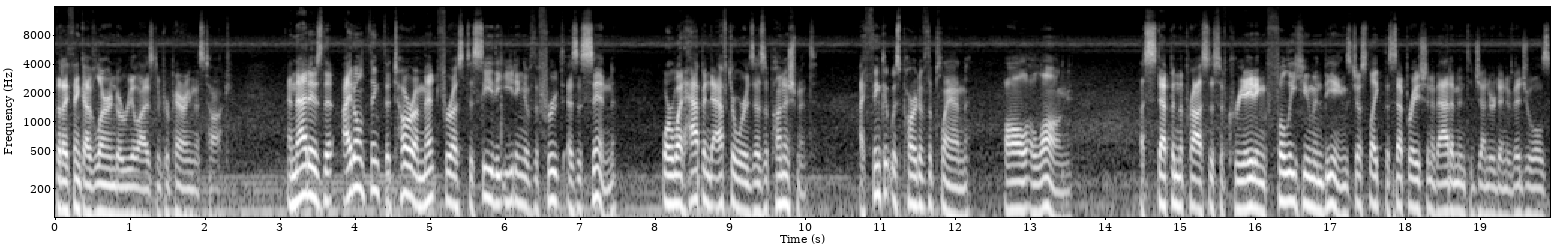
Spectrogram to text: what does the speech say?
that I think I've learned or realized in preparing this talk. And that is that I don't think the Torah meant for us to see the eating of the fruit as a sin or what happened afterwards as a punishment. I think it was part of the plan all along. A step in the process of creating fully human beings, just like the separation of Adam into gendered individuals,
